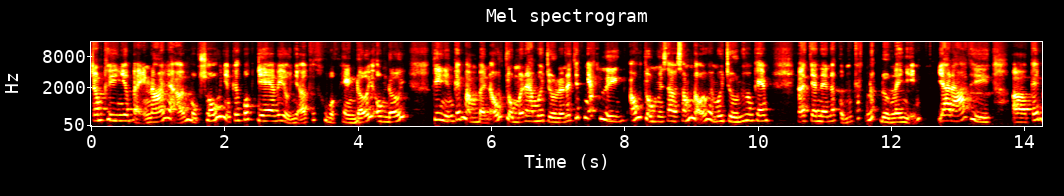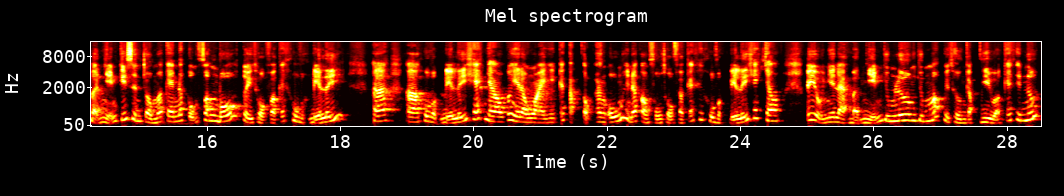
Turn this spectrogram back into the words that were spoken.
Trong khi như bạn nói là ở một số những cái quốc gia ví dụ như ở cái khu vực hàng đới ôn đới khi những cái mầm bệnh ấu trùng ở ra môi trường là nó chết ngắt liền. Ấu trùng thì sao? Sống nổi ngoài môi trường đúng không các em? Đó, cho nên nó cũng cắt đứt đường lây nhiễm. Do đó thì uh, cái bệnh nhiễm ký sinh trùng ở các em nó cũng phân bố tùy thuộc vào cái khu vực địa lý ha? À, khu vực địa lý khác nhau có nghĩa là ngoài những cái tập tục ăn uống thì nó còn phụ thuộc vào các cái khu vực địa lý khác nhau. Ví dụ như là bệnh nhiễm dung lương dung mốc thì thường gặp nhiều ở các cái nước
